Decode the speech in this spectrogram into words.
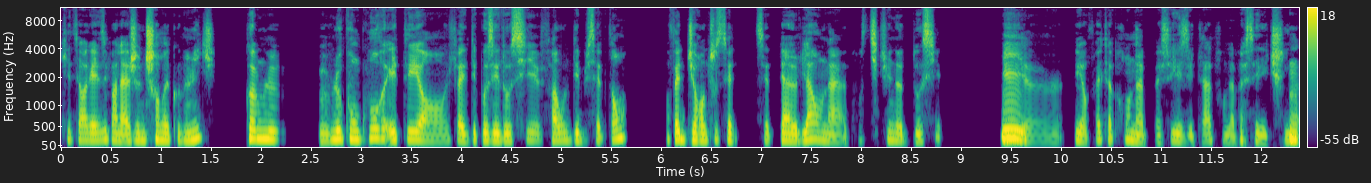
qui était organisé par la Jeune Chambre économique. Comme le, le concours était en, il fallait déposer dossier fin août, début septembre. En fait, durant toute cette, cette période-là, on a constitué notre dossier. Et, Mmh. euh, et en fait, après, on a passé les étapes, on a passé les cris. Mmh.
